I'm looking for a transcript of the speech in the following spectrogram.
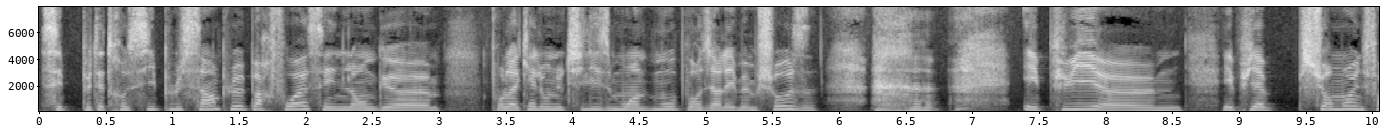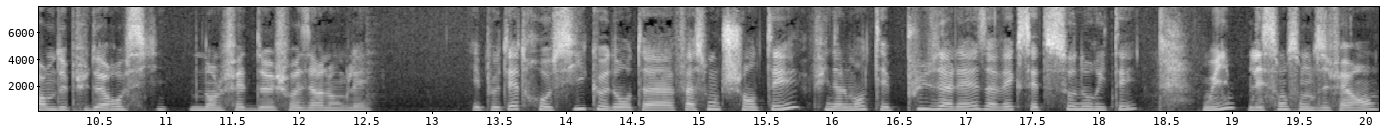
c'est peut-être aussi plus simple parfois. C'est une langue pour laquelle on utilise moins de mots pour dire les mêmes choses. et puis, et puis il y a sûrement une forme de pudeur aussi dans le fait de choisir l'anglais. Et peut-être aussi que dans ta façon de chanter, finalement, tu es plus à l'aise avec cette sonorité? Oui, les sons sont différents.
